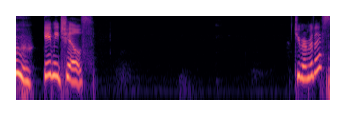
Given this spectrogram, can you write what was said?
ooh, gave me chills. Do you remember this?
